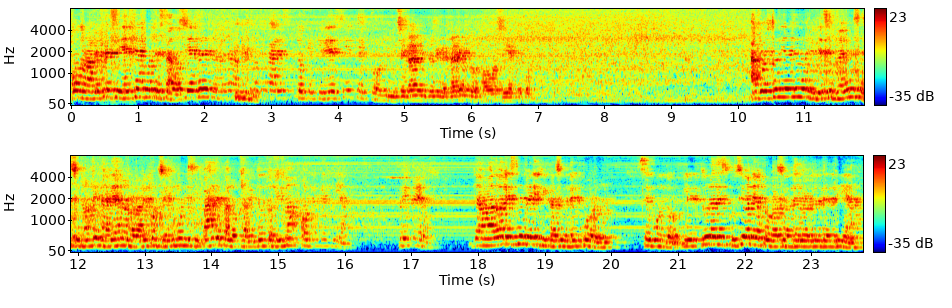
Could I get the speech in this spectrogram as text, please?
Honorable presidente ha contestado siete de los honorables concejales, lo que quiere decir que gracias, señora secretaria. Por favor, siguiente punto. Agosto 10 de 2019, sesión ordinaria del Honorable Consejo Municipal de Palo Cabildo, Tolima, orden del día. Primero, llamado lista y verificación del quórum. Segundo, lectura, discusión y aprobación del orden del día.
